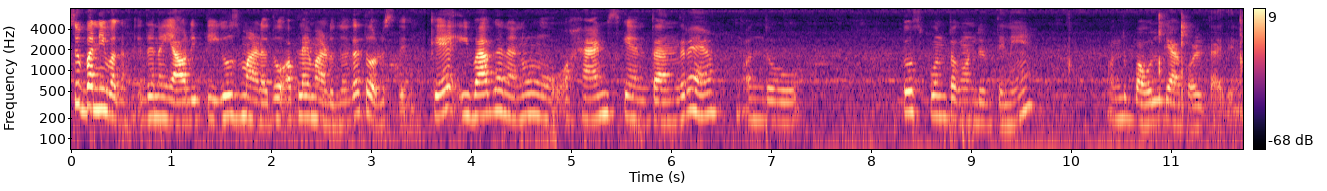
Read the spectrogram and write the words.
ಸೊ ಬನ್ನಿ ಇವಾಗ ಇದನ್ನು ಯಾವ ರೀತಿ ಯೂಸ್ ಮಾಡೋದು ಅಪ್ಲೈ ಮಾಡೋದು ಅಂತ ತೋರಿಸ್ತೀನಿ. ಓಕೆ ಇವಾಗ ನಾನು ಹ್ಯಾಂಡ್ಸ್ಗೆ ಅಂತ ಅಂದರೆ ಒಂದು ಟೂ ಸ್ಪೂನ್ ತೊಗೊಂಡಿರ್ತೀನಿ. ಒಂದು ಬೌಲ್ಗೆ ಹಾಕೊಳ್ತಾ ಇದ್ದೀನಿ.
